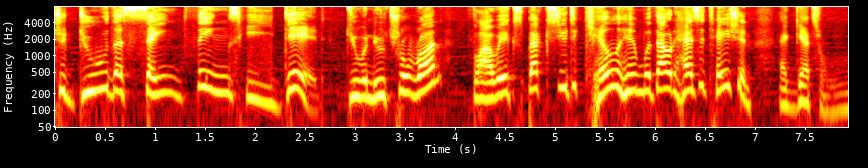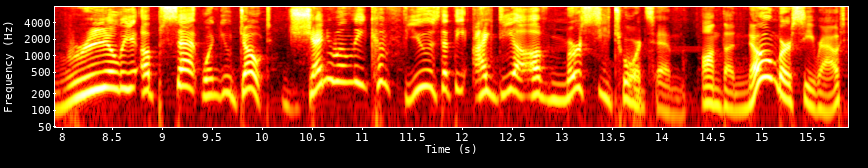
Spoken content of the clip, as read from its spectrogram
to do the same things he did. Do a neutral run? Flowey expects you to kill him without hesitation and gets really upset when you don't, genuinely confused at the idea of mercy towards him. On the no mercy route,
